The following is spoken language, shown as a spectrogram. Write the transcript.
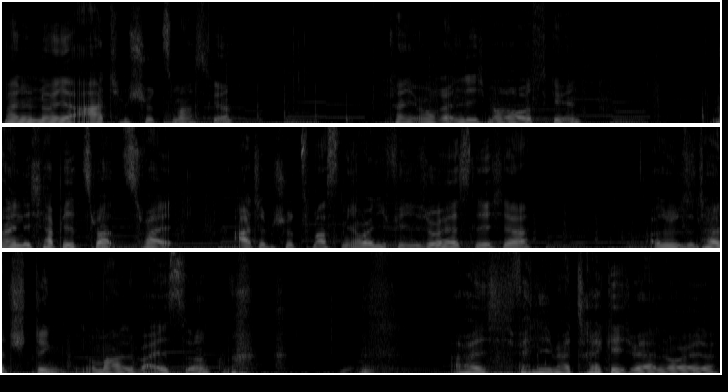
Meine neue Atemschutzmaske. Kann ich auch endlich mal rausgehen. Ich meine, ich habe hier zwar zwei Atemschutzmasken, aber die finde ich so hässlich, ja. Also sind halt stinknormale weiße. aber ich, wenn die mal dreckig werden, Leute.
